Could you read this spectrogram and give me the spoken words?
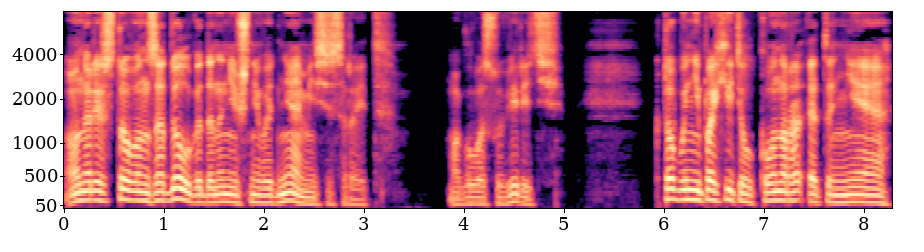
Он арестован задолго до нынешнего дня, миссис Рейд. Могу вас уверить. Кто бы ни похитил Конора, это не...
